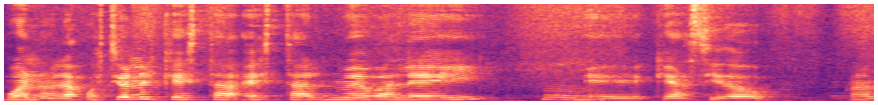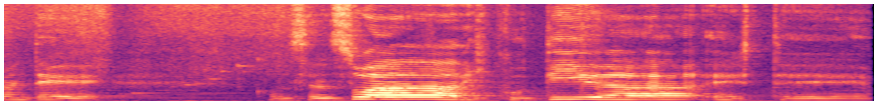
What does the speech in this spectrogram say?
bueno, la cuestión es que esta, esta nueva ley, Mm. eh, que ha sido realmente consensuada, discutida, este,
